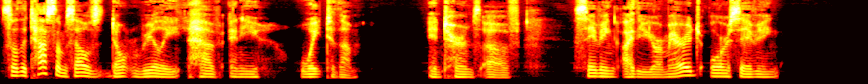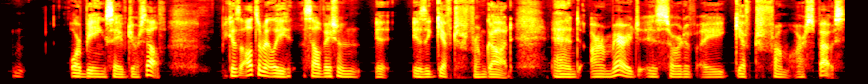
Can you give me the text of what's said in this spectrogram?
So the tasks themselves don't really have any weight to them in terms of saving either your marriage or saving or being saved yourself. Because ultimately, salvation is a gift from God, and our marriage is sort of a gift from our spouse.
